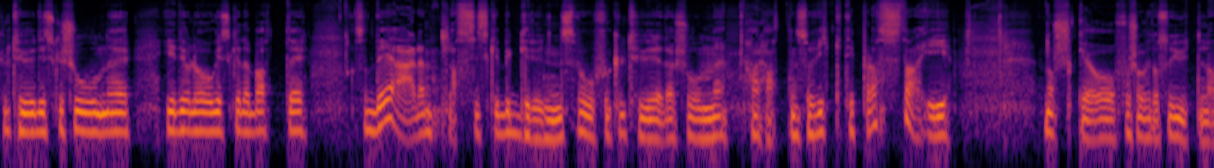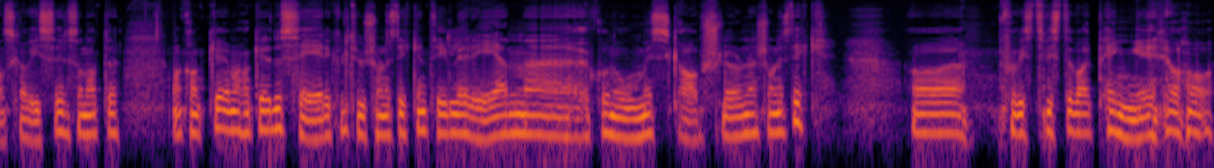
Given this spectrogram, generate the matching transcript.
kulturdiskusjoner, ideologiske debatter. Så det er den klassiske begrunnelsen for hvorfor kulturredaksjonene har hatt en så viktig plass da, i norske og for så vidt også utenlandske aviser. Sånn at man kan, ikke, man kan ikke redusere kulturjournalistikken til ren økonomisk avslørende journalistikk. Og, for hvis, hvis, det var penger og,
